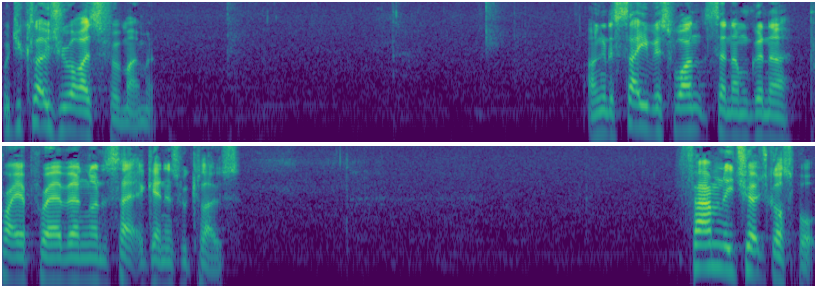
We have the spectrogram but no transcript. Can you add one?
Would you close your eyes for a moment? I'm going to say this once and I'm going to pray a prayer, then I'm going to say it again as we close. Family Church Gospel,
